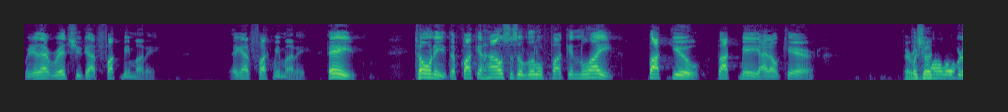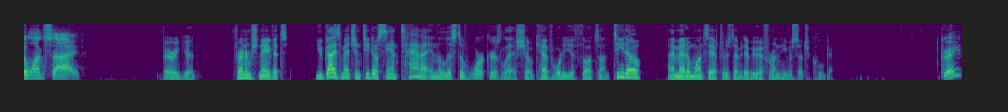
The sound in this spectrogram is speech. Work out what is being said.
When you're that rich, you got fuck me money. They got fuck me money. Hey, Tony, the fucking house is a little fucking light. Fuck you. Fuck me. I don't care. Very good. Push good. them all over to one side. Very good. Fernham Schnavitz, you guys mentioned Tito Santana in the list of workers last show. Kev, what are your thoughts on Tito? I met him once after his WWF run. He was such a cool guy. Great.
